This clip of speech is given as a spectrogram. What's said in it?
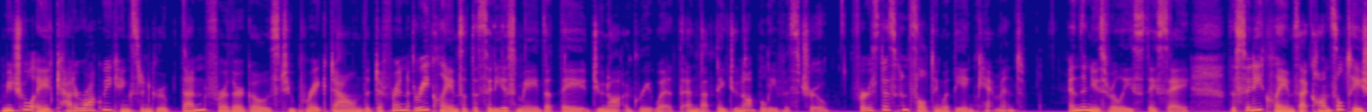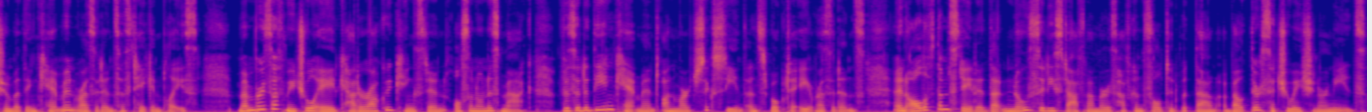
mutual aid Cataraqui Kingston group then further goes to break down the different three claims that the city has made that they do not agree with and that they do not believe is true. First is consulting with the encampment. In the news release, they say the city claims that consultation with encampment residents has taken place. Members of Mutual Aid Cataraqui Kingston, also known as MAC, visited the encampment on March 16th and spoke to eight residents, and all of them stated that no city staff members have consulted with them about their situation or needs.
